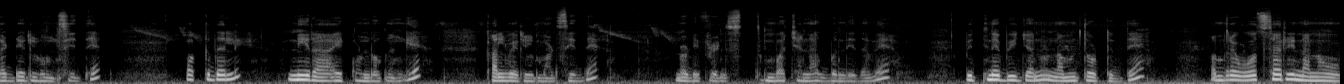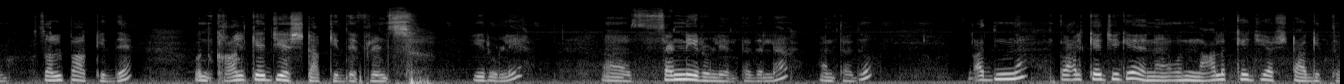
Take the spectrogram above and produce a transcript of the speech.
ಗಡ್ಡೆಗಳು ಉಣಿಸಿದ್ದೆ. ಪಕ್ಕದಲ್ಲಿ ನೀರು ಹಾಯ್ಕೊಂಡು ಹೋಗಂಗೆ ಕಾಲುವೆಗಳು ಮಾಡಿಸಿದ್ದೆ. ನೋಡಿ ಫ್ರೆಂಡ್ಸ್, ತುಂಬ ಚೆನ್ನಾಗಿ ಬಂದಿದ್ದಾವೆ. ಬಿತ್ತನೆ ಬೀಜನೂ ನಮ್ಮ ತೋಟದ್ದೇ. ಅಂದರೆ ಹೋದ ಸಾರಿ ನಾನು ಸ್ವಲ್ಪ ಹಾಕಿದ್ದೆ. ಒಂದು ಕಾಲು ಕೆ ಜಿ ಅಷ್ಟು ಹಾಕಿದ್ದೆ ಫ್ರೆಂಡ್ಸ್ ಈರುಳ್ಳಿ ಸಣ್ಣ ಈರುಳ್ಳಿ ಅಂಥದ್ದೆಲ್ಲ ಅಂಥದ್ದು. ಅದನ್ನ ಕಾಲು ಕೆ ಜಿಗೆ ನಾ, ಒಂದು ನಾಲ್ಕು ಕೆ ಜಿ ಅಷ್ಟು ಆಗಿತ್ತು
